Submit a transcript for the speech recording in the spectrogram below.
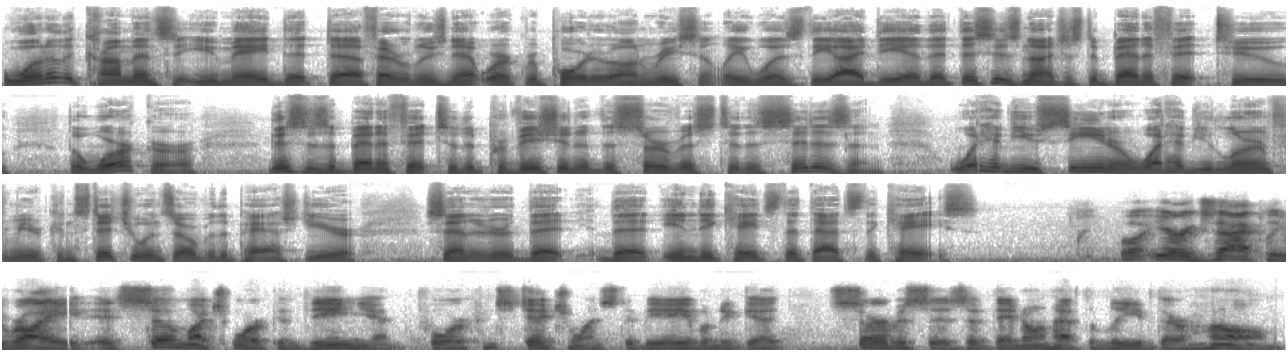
One of the comments that you made that uh, Federal News Network reported on recently was the idea that this is not just a benefit to the worker, this is a benefit to the provision of the service to the citizen. What have you seen or what have you learned from your constituents over the past year, Senator, that, that indicates that that's the case? Well, you're exactly right. It's so much more convenient for constituents to be able to get services if they don't have to leave their home.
